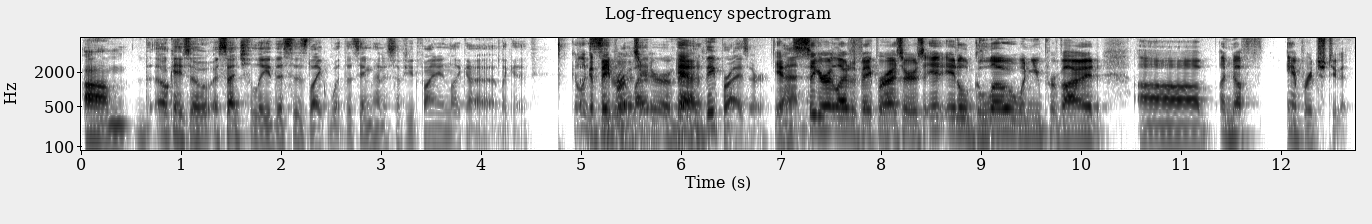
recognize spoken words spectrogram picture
Um, okay, so essentially this is like what the same kind of stuff you'd find in like a like a like a cigarette vaporizer. lighter or va- Yeah. vaporizer. Yeah, pen. cigarette lighters, vaporizers. It, it'll glow when you provide uh, enough amperage to it.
